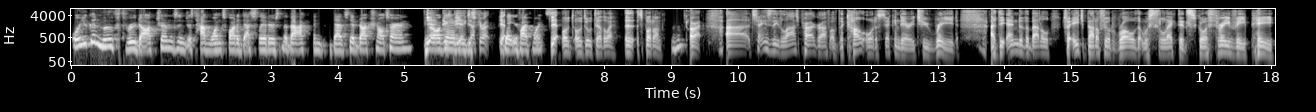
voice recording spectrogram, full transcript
Or you can move through doctrines and just have one squad of desolators in the back and Devastator Doctrine all turn. Yeah, game yeah, just exactly right. Yeah, Get your five points. Yeah, or, or do it the other way. Uh, spot on. Mhm. All right. Uh, change the last paragraph of the Cull Order secondary to read At the end of the battle, for each battlefield role that was selected, score 3 VP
